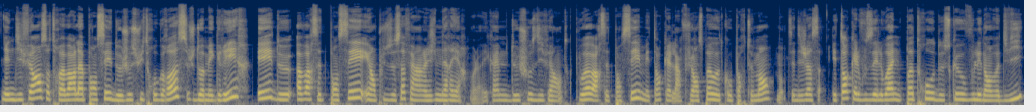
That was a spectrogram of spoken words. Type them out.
Il y a une différence entre avoir la pensée de je suis trop grosse, je dois maigrir, et de avoir cette pensée et en plus de ça faire un régime derrière. Voilà, il y a quand même deux choses différentes. Vous pouvez avoir cette pensée, mais tant qu'elle n'influence pas votre comportement, bon, c'est déjà ça. Et tant qu'elle vous éloigne pas trop de ce que vous voulez dans votre vie,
